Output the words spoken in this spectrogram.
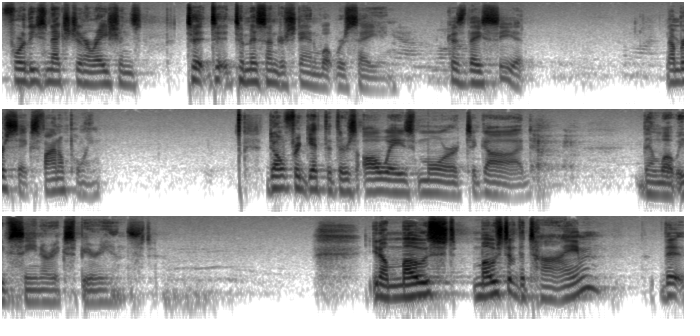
for these next generations to, to, to misunderstand what we're saying because they see it. Number six, final point. Don't forget that there's always more to God than what we've seen or experienced. You know, most most of the time, the,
